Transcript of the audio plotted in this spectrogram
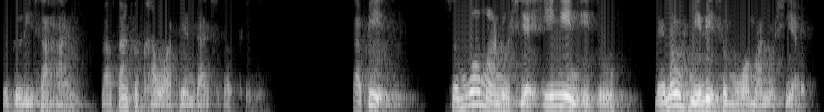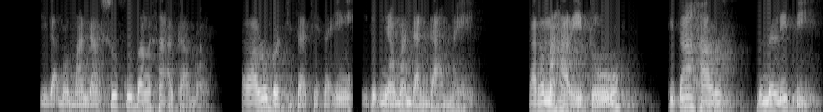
kegelisahan, bahkan kekhawatiran dan sebagainya. Tapi semua manusia ingin itu memang milik semua manusia. Tidak memandang suku, bangsa, agama. Selalu bercita-cita ingin hidup nyaman dan damai. Karena hal itu, kita harus meneliti.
